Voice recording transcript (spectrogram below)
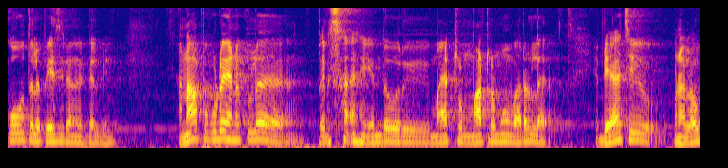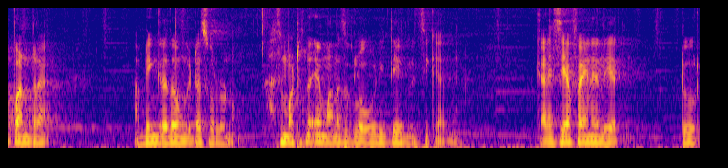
கோவத்தில் பேசுகிறாங்க கல்வின். ஆனால் அப்போ கூட எனக்குள்ளே பெருசாக எந்த ஒரு மாற்றம் மாற்றமும் வரலை. எப்படியாச்சும் உன்னை லவ் பண்ணுறேன் அப்படிங்கிறத உங்ககிட்ட சொல்லணும். அது மட்டும்தான் என் மனசுக்குள்ளே ஓடிட்டே இருந்துச்சு கேள்வி கடைசியாக ஃபைனல் இயர் டூர்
